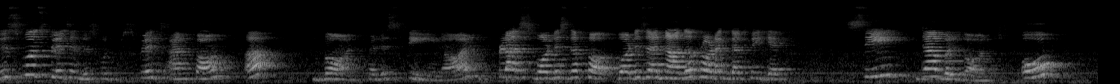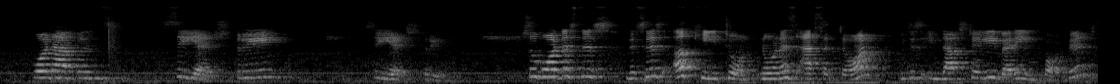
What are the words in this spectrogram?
this would split and this would split and form a bond that is phenol plus what is the what is another product that we get C double bond O, what happens? CH3, CH3. So what is this? This is a ketone known as acetone which is industrially very important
